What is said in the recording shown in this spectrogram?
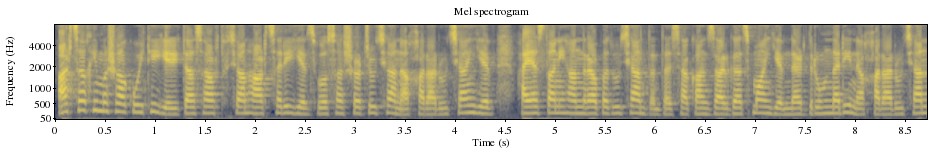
Արցախի մշակույթի երիտասարդության հարցերի եւ զբոսաշրջության նախարարության եւ Հայաստանի Հանրապետության տնտեսական զարգացման եւ ներդրումների նախարարության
